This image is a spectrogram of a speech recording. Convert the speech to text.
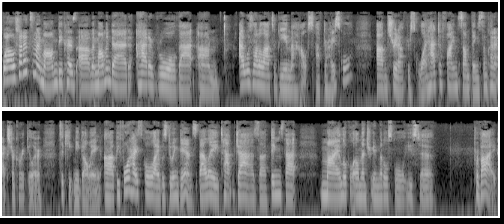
Well, shout out to my mom because uh, my mom and dad had a rule that um, I was not allowed to be in the house after high school. Um, straight after school, I had to find something, some kind of extracurricular to keep me going. Uh, before high school, I was doing dance, ballet, tap, jazz, uh, things that my local elementary and middle school used to provide.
